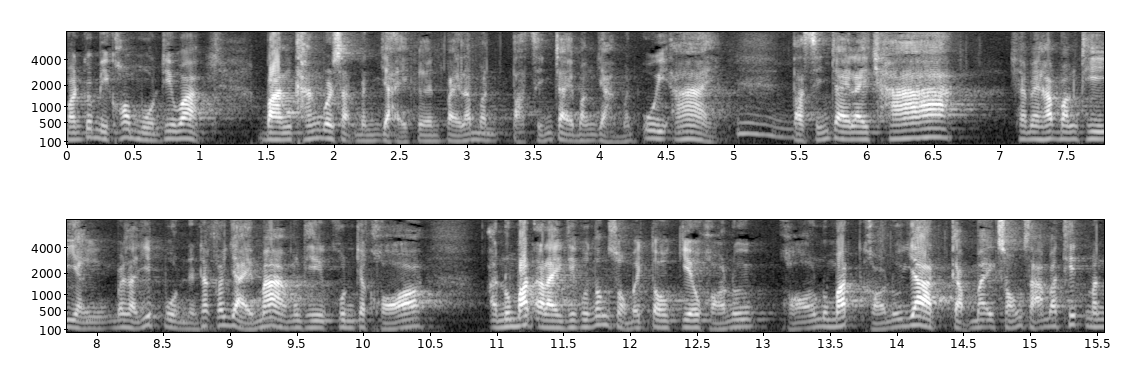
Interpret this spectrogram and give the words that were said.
มันก็มีข้อมูลที่ว่า บางครั้งบริษัทมันใหญ่เกินไป แล้วมันตัดสินใจบางอย่างมันอุ้ยอ้าย ตัดสินใจอะไรช้าใช่ไหมครับบางทีอย่างบริษัทญี่ปุ่นเนี่ยถ้าเขาใหญ่มากบางทีคุณจะขออนุมัติอะไรที่คุณต้องส่งไปโตเกียวขออนุขออนุมัติขออนุญาตกลับมาอีกสองสามอาทิตย์มัน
